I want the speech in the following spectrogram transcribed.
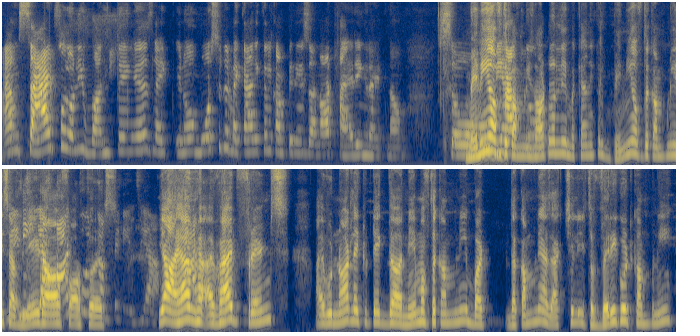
I'm sad for only one thing is like, you know, most of the mechanical companies are not hiring right now. So many of the companies, to- not only mechanical, many of the companies have laid yeah, off offers. companies, yeah. yeah i have i've had friends i would not like to take the name of the company but the company has actually it's a very good company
